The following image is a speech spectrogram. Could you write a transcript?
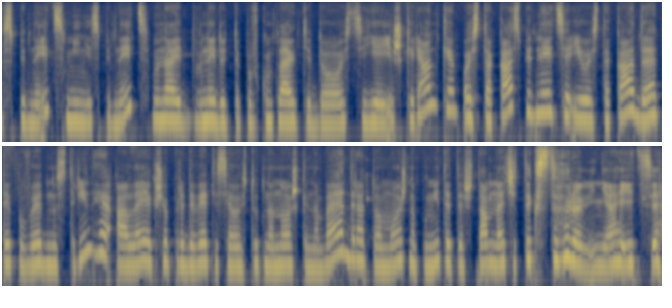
спідниць, міні-спідниць. Вона вони йдуть типу в комплекті до ось цієї шкірянки. Ось така спідниця і ось така, де типу видно стрінги. Але якщо придивитися ось тут на ножки на бедра, то можна помітити, що там, наче текстура міняється.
